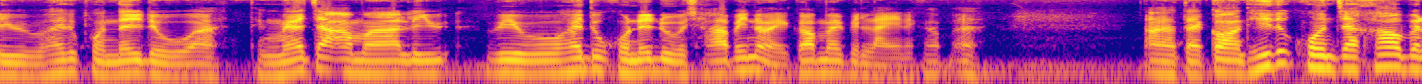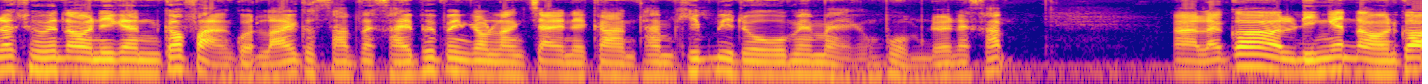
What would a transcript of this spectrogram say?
รีวิวให้ทุกคนได้ดูอะถึงแม้จะเอามารีวิวให้ทุกคนได้ดูช้าไปหน่อยก็ไม่เป็นไรนะครับอะ อ่าแต่ก่อนที่ทุกคนจะเข้าไปรับชมตอนนี้กันก็ฝากกดไลค์กดซับสไครป์เพื่อเป็นกำลังใจในการทำคลิปวิดีโอใหม่ๆของผมด้วยนะครับอ่าแล้วก็ลิงก์แอดออนก็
